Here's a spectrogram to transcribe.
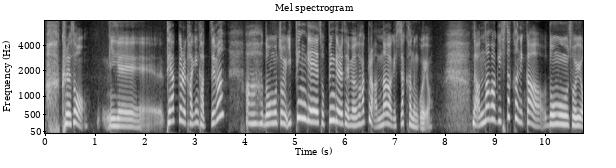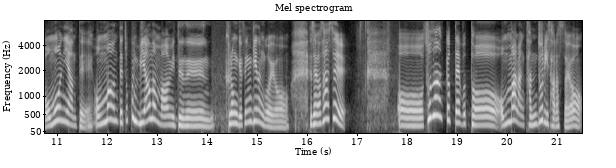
아, 그래서 이게 대학교를 가긴 갔지만 아, 너무 좀 이 핑계 저 핑계를 대면서 학교를 안 나가기 시작하는 거예요. 근데 안 나가기 시작하니까 너무 저희 어머니한테, 엄마한테 조금 미안한 마음이 드는 그런 게 생기는 거예요. 제가 사실, 어, 초등학교 때부터 엄마랑 단둘이 살았어요.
